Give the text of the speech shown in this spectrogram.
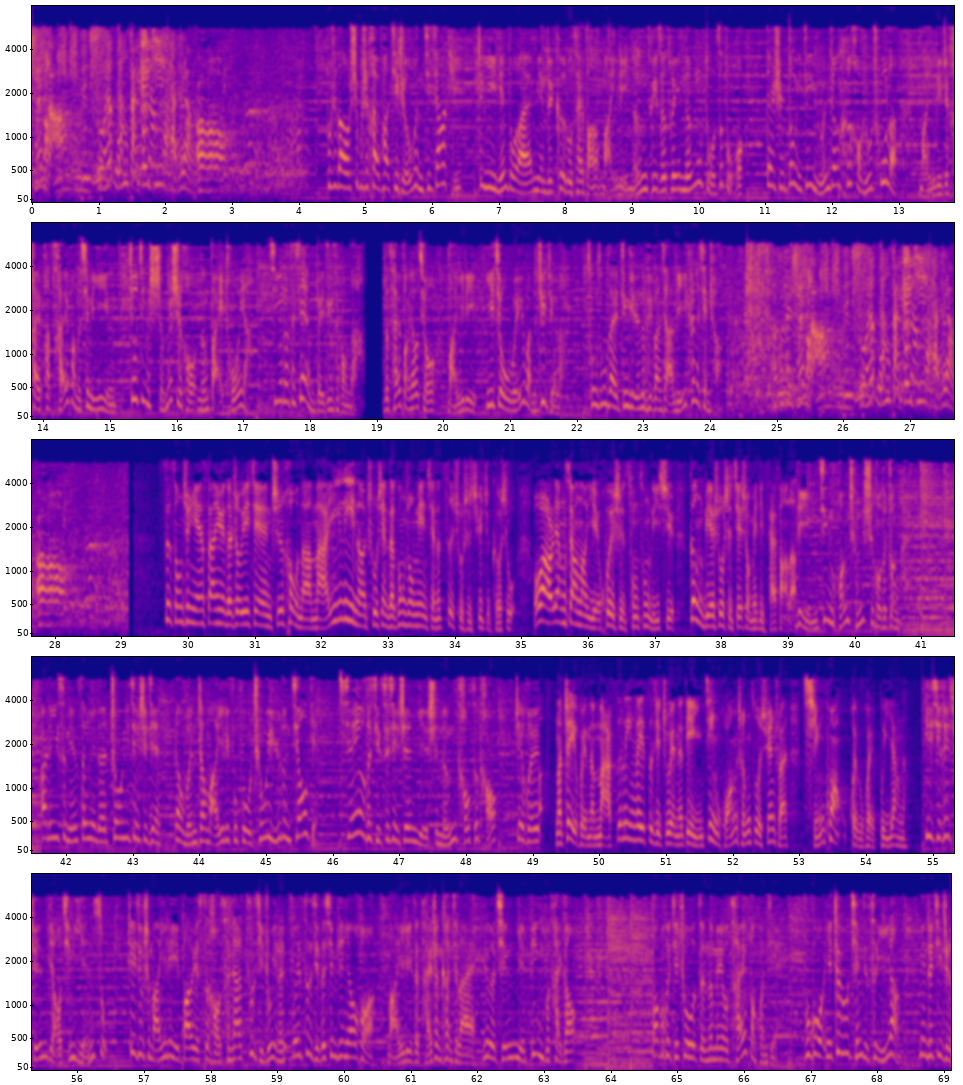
采访我我们赶飞机，采不了。哦。不知道是不是害怕记者问及家庭，这一年多来面对各路采访，马伊琍能推则推，能躲则躲，但是都已经与文章和好如初了。马伊琍这害怕采访的心理阴影，究竟什么时候能摆脱呀？新娱乐在线北京采访的的采访要求，马伊琍依旧委婉的拒绝了，匆匆在经纪人的陪伴下离开了现场。采访我我们赶飞机，采不了。哦。自从去年三月的周一见之后呢，马伊琍呢出现在公众面前的次数是屈指可数，偶尔亮相呢也会是匆匆离去，更别说是接受媒体采访了。电影进皇城时候的状态。二零一四年三月的周一见事件，让文章马伊琍夫妇成为舆论焦点。鲜有的几次现身也是能逃则逃，这回那这一回呢，马司令为自己主演的电影进皇城做宣传，情况会不会不一样呢？一袭黑裙，表情严肃，这就是马伊琍八月四号参加自己主演的为自己的新片吆喝。马伊琍在台上看起来热情也并不太高。发布会结束，怎能没有采访环节？不过也正如前几次一样，面对记者。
